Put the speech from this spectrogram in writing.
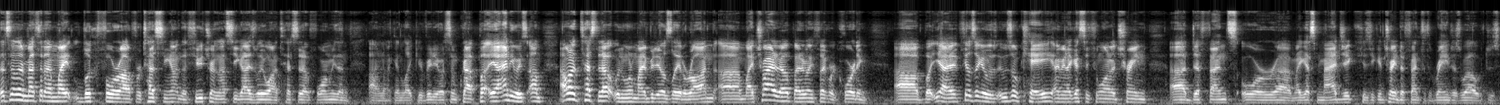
that's another method I might look for uh, for testing out in the future. Unless you guys really want to test it out for me, then I don't know. I can like your video or some crap. But yeah, anyways, um, I want to test it out in one of my videos later on. Um, I tried it out, but I didn't really feel like recording. Uh, but yeah, it feels like it was it was okay. I mean, I guess if you want to train uh, defense or um, I guess magic, because you can train defense with range as well, which is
